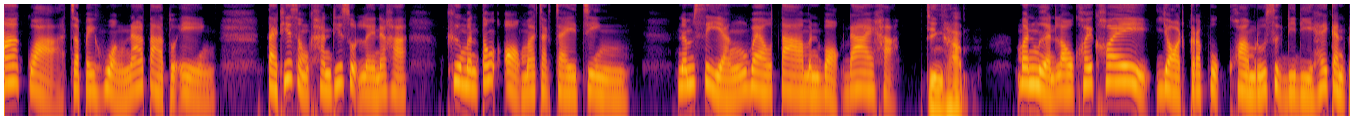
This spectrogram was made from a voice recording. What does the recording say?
มากกว่าจะไปห่วงหน้าตาตัวเอง แต่ที่สำคัญที่สุดเลยนะคะ คือมันต้องออกมาจากใจจริง น้ำเสียงแววตามันบอกได้ค่ะ จริงครับ มันเหมือนเราค่อยๆ หยอดกระปุกความรู้สึกดีๆ ให้กันไป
